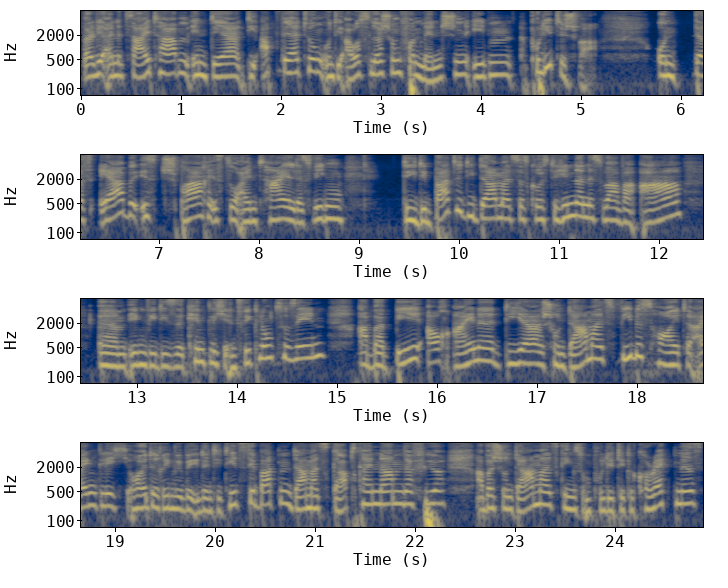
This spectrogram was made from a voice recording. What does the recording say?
weil wir eine Zeit haben, in der die Abwertung und die Auslöschung von Menschen eben politisch war. Und das Erbe ist Sprache, ist so ein Teil. Deswegen die Debatte, die damals das größte Hindernis war, war A, ähm, irgendwie diese kindliche Entwicklung zu sehen, aber B, auch eine, die ja schon damals wie bis heute, eigentlich, heute reden wir über Identitätsdebatten, damals gab es keinen Namen dafür, aber schon damals ging es um Political Correctness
